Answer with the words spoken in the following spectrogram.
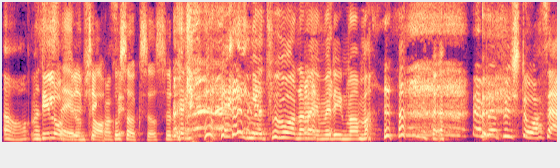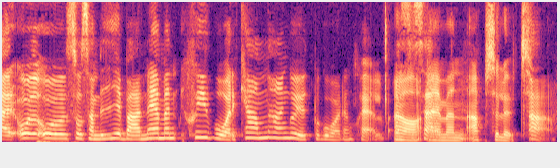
Ja, men Det så låter säger de tacos konstigt. också så det inget förvånar mig med din mamma. Men förstå så här, och, och så som vi är bara, nej men sju år kan han gå ut på gården själv. Alltså, ja, så här, nej men absolut. Ja.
